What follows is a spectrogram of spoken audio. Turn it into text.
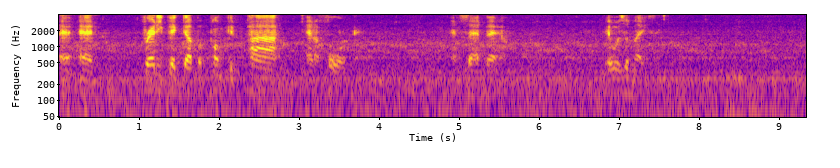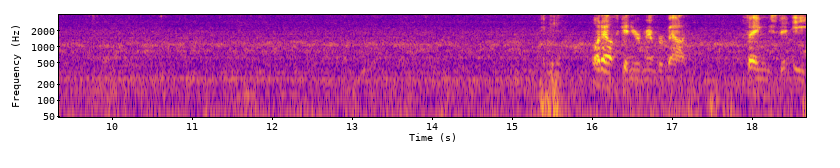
and, and Freddie picked up a pumpkin pie and a fork and sat down. It was amazing. What else can you remember about things to eat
